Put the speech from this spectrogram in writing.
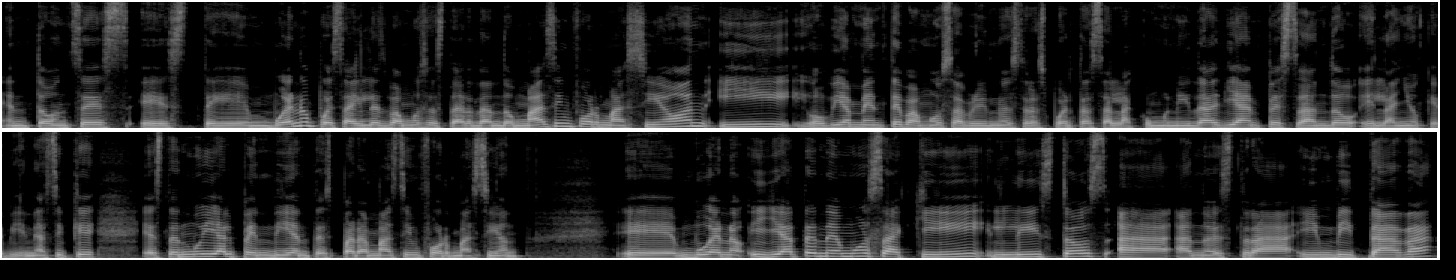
Entonces, este, bueno, pues ahí les vamos a estar dando más información y obviamente vamos a abrir nuestras puertas a la comunidad ya empezando el año que viene. Así que estén muy al pendientes para más información. Eh, bueno, y ya tenemos aquí listos a, nuestra invitada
